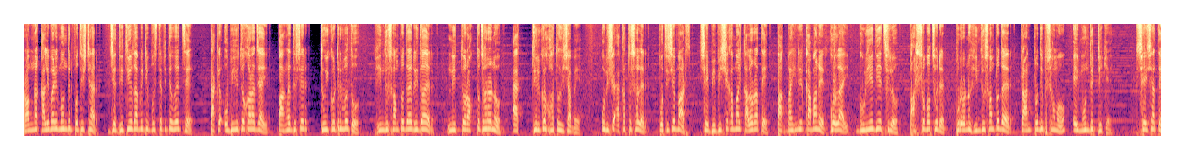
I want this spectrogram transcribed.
রমনা কালীবাড়ি মন্দির প্রতিষ্ঠার যে দ্বিতীয় দাবিটি উপস্থাপিত হয়েছে, তাকে অভিহিত করা যায় বাংলাদেশের দুই কোটির মতো হিন্দু সম্প্রদায়ের হৃদয়ের নিত্য রক্ত ঝরানো এক দীর্ঘ ক্ষত হিসাবে। উনিশশো একাত্তর সালের পঁচিশে মার্চ সেই বিভীষিকাময় কালো রাতে পাক বাহিনীর কামানের গোলায় গুড়িয়ে দিয়েছিল পাঁচশো বছরের পুরনো হিন্দু সম্প্রদায়ের প্রাণপ্রদীপ সম এই মন্দিরটিকে। সেই সাথে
